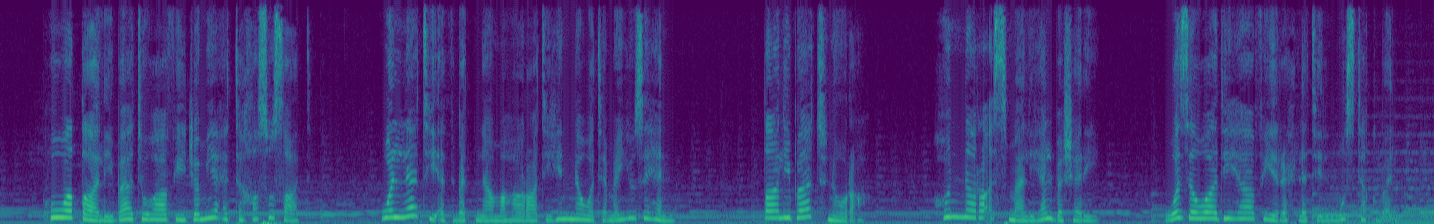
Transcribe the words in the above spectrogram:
هو طالباتها في جميع التخصصات. واللاتي أثبتنا مهاراتهن وتميزهن. طالبات نورة هن رأس مالها البشري وزوادها في رحلة المستقبل.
